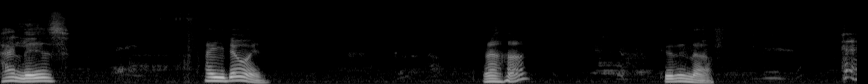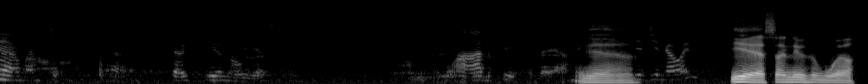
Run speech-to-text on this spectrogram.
Hi, Liz. How you doing? Uh huh. Good enough. I went to uh, Doug's funeral yesterday. A lot of people there. Yeah. Did you know him? Yes, I knew him well.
